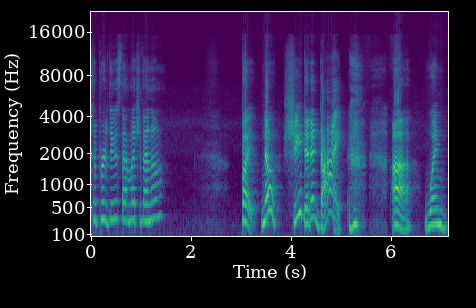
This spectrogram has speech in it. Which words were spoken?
to produce that much venom. But no, she didn't die. uh, when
